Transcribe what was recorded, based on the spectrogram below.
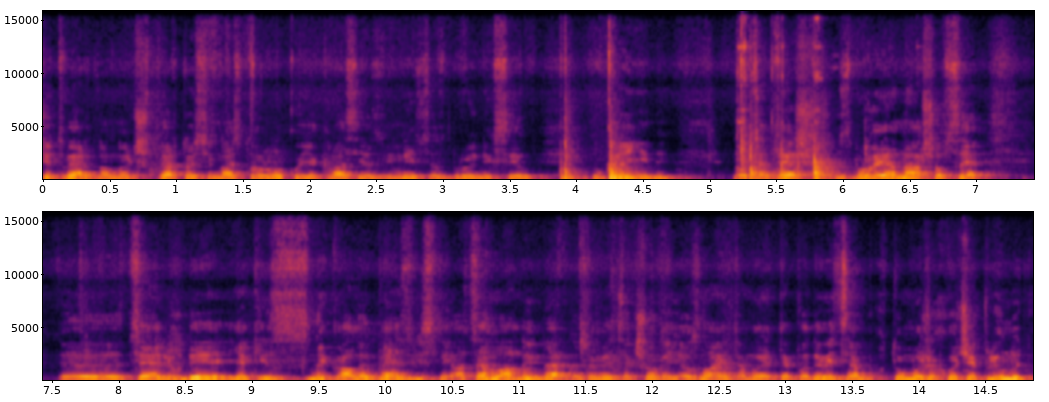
4.04.17 року якраз я звільнився Збройних сил України. Ну, це теж зброя наша, все. Е, Це люди, які зникали безвісти, а це главний беркутовець, якщо ви його знаєте, можете подивитися, хто може хоче плюнути,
